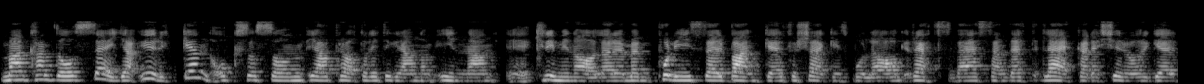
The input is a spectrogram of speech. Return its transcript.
Man kan då säga yrken också som jag pratade lite grann om innan, eh, kriminalare, men poliser, banker, försäkringsbolag, rättsväsendet, läkare, kirurger,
